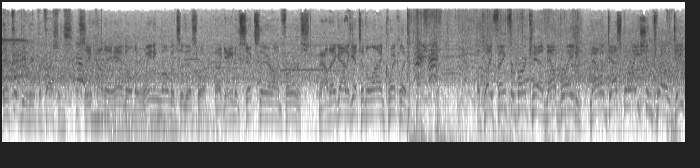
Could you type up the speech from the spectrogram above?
there could be repercussions. We'll see how they handle the waning moments of this one. A gain of six there on first. Now they got to get to the line quickly. The play fake for Burkhead. Now Brady. Now a desperation throw deep.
